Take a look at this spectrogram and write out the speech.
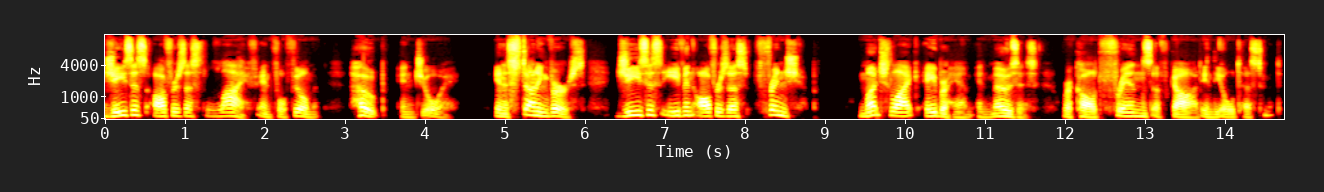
Jesus offers us life and fulfillment, hope and joy. In a stunning verse, Jesus even offers us friendship, much like Abraham and Moses were called friends of God in the Old Testament.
